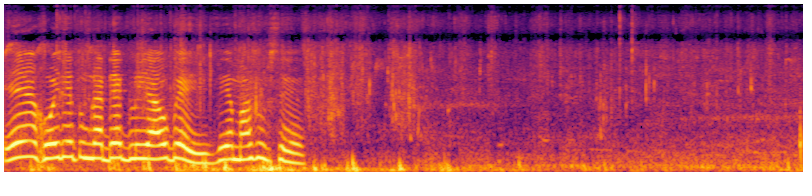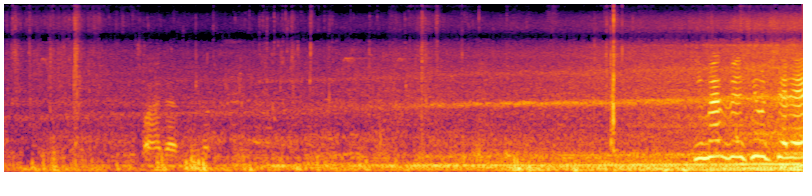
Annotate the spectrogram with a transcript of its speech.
এ হই রে তোমরা দেখলি আউবে যে মাছ উঠছে। কি মাছ বেশি উঠছে রে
